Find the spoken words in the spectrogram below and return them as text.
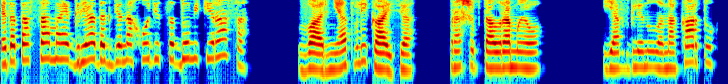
это та самая гряда, где находится домик Ираса? — Варь, не отвлекайся, — прошептал Ромео. Я взглянула на карту.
